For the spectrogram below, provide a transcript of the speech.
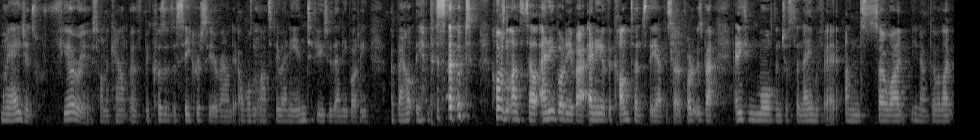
my agents were furious on account of because of the secrecy around it. I wasn't allowed to do any interviews with anybody about the episode. I wasn't allowed to tell anybody about any of the contents of the episode, what it was about, anything more than just the name of it. And so I, you know, they were like,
